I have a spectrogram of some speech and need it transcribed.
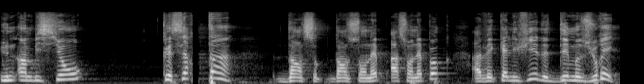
Une ambition que certains, dans, son, à son époque, avaient qualifiée de démesurée.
